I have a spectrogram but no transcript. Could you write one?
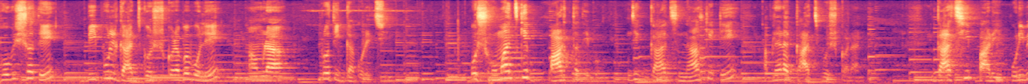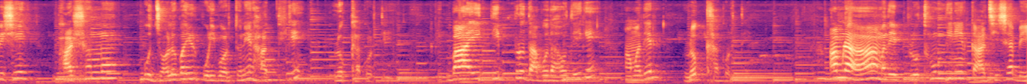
ভবিষ্যতে বিপুল গাছ গোষ্ঠ করাবো বলে আমরা প্রতিজ্ঞা করেছি। ও সমাজকে বার্তা দেব যে গাছ না কেটে আপনারা গাছ বোস করান। গাছই পারে পরিবেশের ভারসাম্য ও জলবায়ুর পরিবর্তনের হাত থেকে রক্ষা করতে বা এই তীব্র দাবদাহ থেকে আমাদের রক্ষা করতে। আমরা আমাদের প্রথম দিনের কাজ হিসাবে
